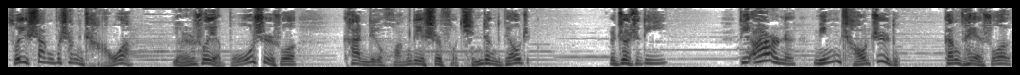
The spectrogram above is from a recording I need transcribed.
所以上不上朝啊？有人说也不是说看这个皇帝是否勤政的标志，这是第一。第二呢，明朝制度，刚才也说了，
